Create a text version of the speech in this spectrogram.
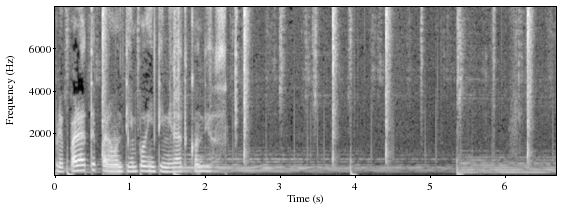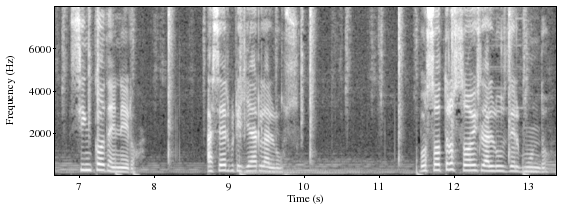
prepárate para un tiempo de intimidad con Dios. 5 de enero. Hacer brillar la luz. Vosotros sois la luz del mundo.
